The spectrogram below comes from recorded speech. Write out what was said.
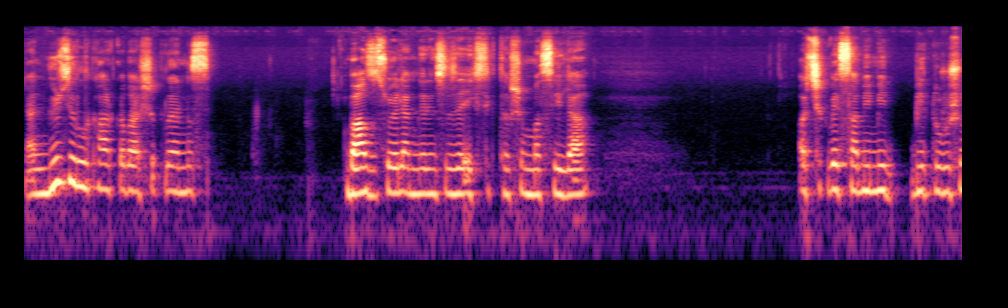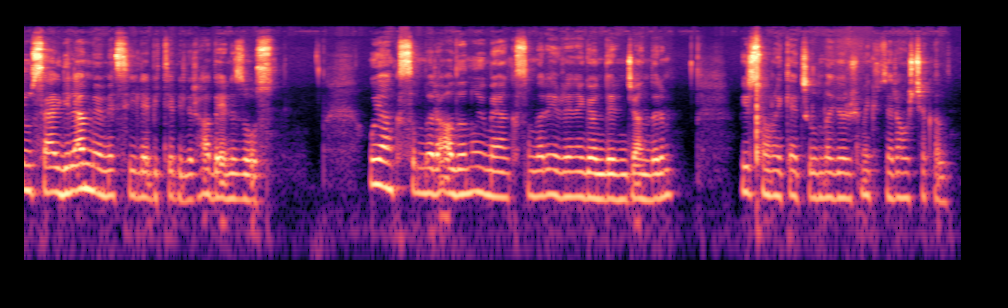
Yani 100 yıllık arkadaşlıklarınız bazı söylemlerin size eksik taşınmasıyla açık ve samimi bir duruşun sergilenmemesiyle bitebilir. Haberiniz olsun. Uyan kısımları alın, uymayan kısımları evrene gönderin canlarım. Bir sonraki açılımda görüşmek üzere. Hoşçakalın.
